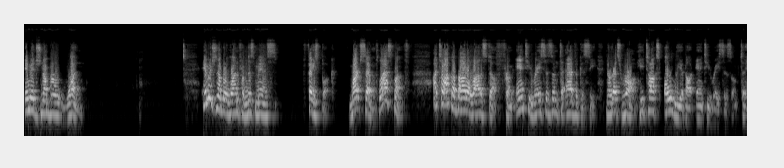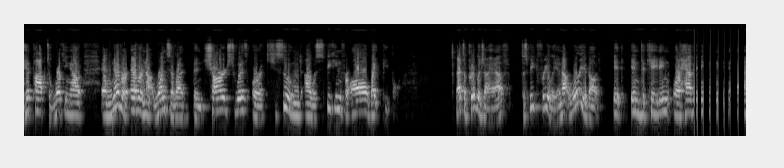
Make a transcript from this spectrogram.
image number one. Image number one from this man's Facebook, March 7th, last month. I talk about a lot of stuff from anti racism to advocacy. No, that's wrong. He talks only about anti racism, to hip hop, to working out, and never, ever, not once have I been charged with or assumed I was speaking for all white people. That's a privilege I have to speak freely and not worry about it indicating or having an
